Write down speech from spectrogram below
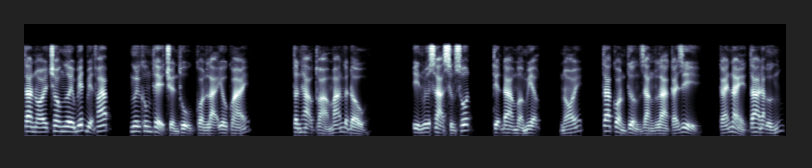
Ta nói cho ngươi biết biện pháp, ngươi không thể truyền thụ còn lại yêu quái. Tần hạo thỏa mãn gật đầu. Inusa sửng sốt, tiện đà mở miệng, nói, ta còn tưởng rằng là cái gì, cái này ta đáp ứng.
